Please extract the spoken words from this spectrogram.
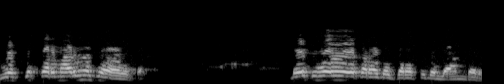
एक चक्कर मारूनच यावा होता लयच वेळ करायला जरा सुधारले आमदार.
